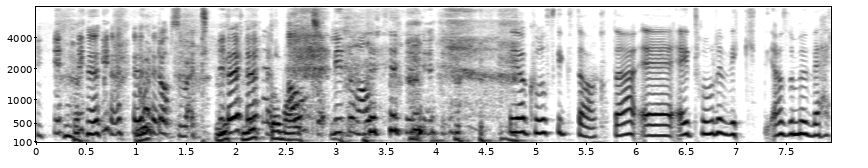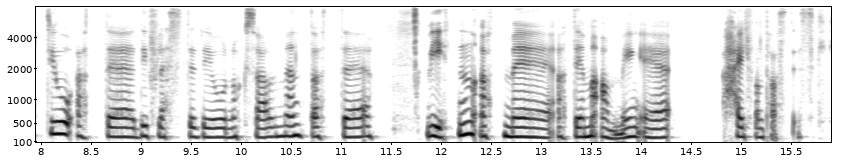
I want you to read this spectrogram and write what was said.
Kort oppsummert. Litt, litt, om alt. litt om alt. ja, hvor skal jeg starte? Eh, jeg tror det er viktig Altså, vi vet jo at eh, de fleste, det er jo nokså allment, at eh, viten at, vi, at det med amming er helt fantastisk.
